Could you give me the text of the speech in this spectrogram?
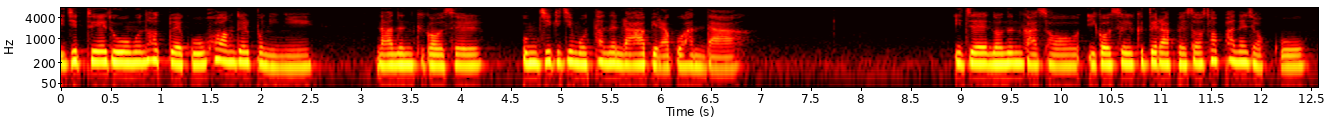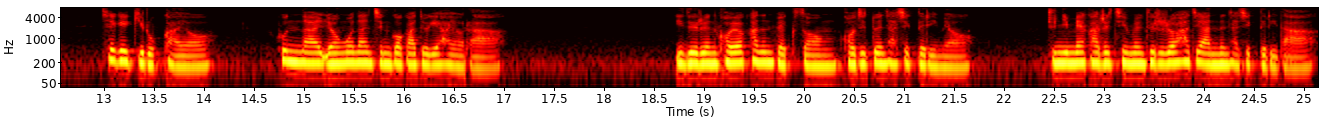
이집트의 도움은 헛되고 허황될 뿐이니 나는 그것을 움직이지 못하는 라합이라고 한다. 이제 너는 가서 이것을 그들 앞에서 서판에 적고 책에 기록하여 훗날 영원한 증거가 되게 하여라. 이들은 거역하는 백성, 거짓된 자식들이며 주님의 가르침을 들으려 하지 않는 자식들이다.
